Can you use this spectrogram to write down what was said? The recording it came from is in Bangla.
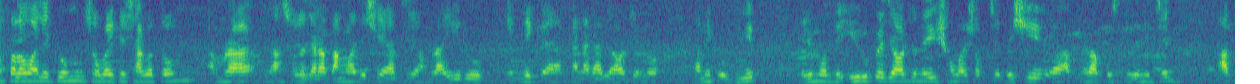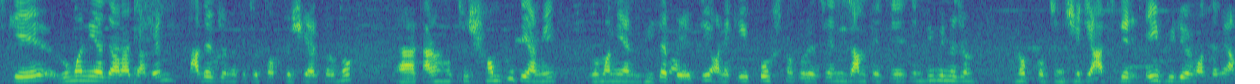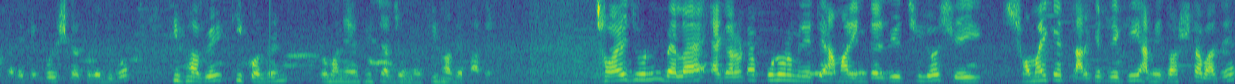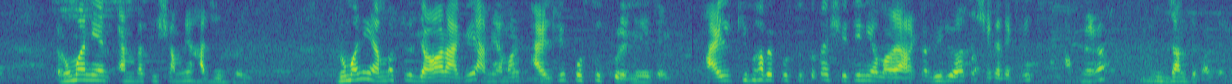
আসসালামু আলাইকুম, সবাইকে স্বাগতম। আমরা আসলে যারা বাংলাদেশে আছি, আমরা ইউরোপ, আমেরিকা, কানাডা যাওয়ার জন্য অনেক উদ্গ্রীব এর মধ্যে ইউরোপে যাওয়ার জন্য এই সময় সবচেয়ে বেশি আপনারা প্রস্তুতি নিচ্ছেন। আজকে রোমানিয়া যারা যাবেন, তাদের জন্য কিছু তথ্য শেয়ার করব। কারণ হচ্ছে সম্প্রতি আমি রোমানিয়ান ভিসা পেয়েছি। অনেকেই প্রশ্ন করেছেন, জানতে চেয়েছেন বিভিন্ন জন নোট করছেন। সেটি আজকের এই ভিডিওর মাধ্যমে আপনাদেরকে পরিষ্কার করে দিব। কীভাবে, কি করবেন রোমানিয়ার ভিসার জন্য, কীভাবে পাবেন? ছয় জুন বেলা এগারোটা পনেরো মিনিটে আমার ইন্টারভিউ ছিল। সেই সময়কে টার্গেট রেখেই আমি দশটা বাজে রোমানিয়ান অ্যাম্বাসির সামনে হাজির হই। রোমানিয়া অ্যাম্বাসিতে যাওয়ার আগে আমি আমার ফাইলটি প্রস্তুত করে নিয়ে যাই। ফাইল কীভাবে প্রস্তুত করতে হয় সেটি নিয়ে আমার আরেকটা ভিডিও আছে, সেটা দেখলে আপনারা জানতে পারবেন।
